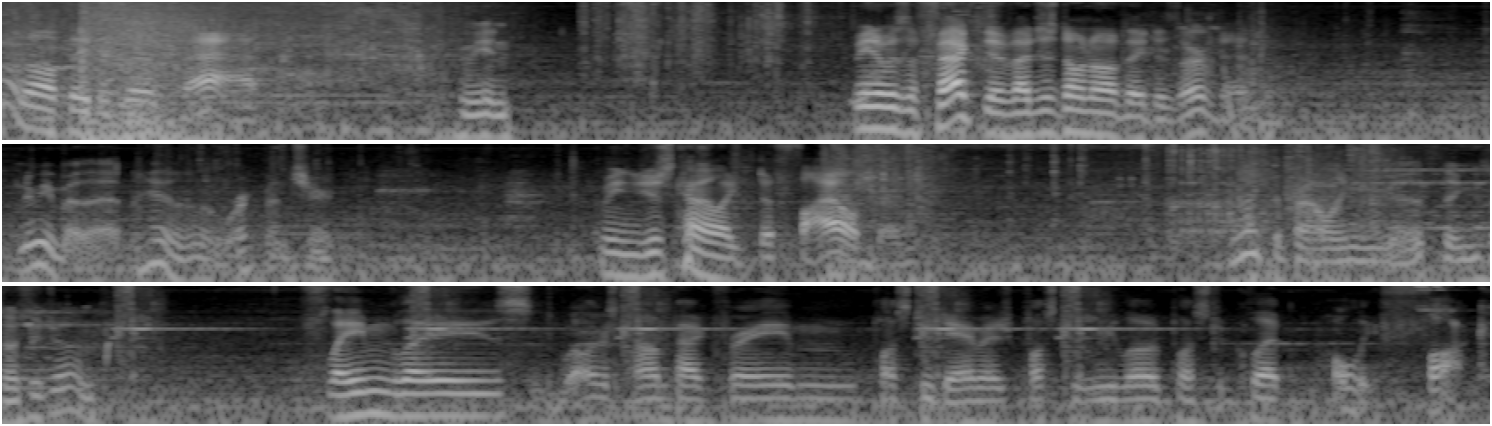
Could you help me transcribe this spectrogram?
Don't know if they deserve that. I mean, I mean, it was effective. I just don't know if they deserved it. what do you mean by that? Hey, a workbench here. I mean, you just kind of like defiled them. I like the prowling uh, things, don't you, John? Flame glaze, Weller's compact frame, plus two damage, plus two reload, plus two clip. Holy fuck.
